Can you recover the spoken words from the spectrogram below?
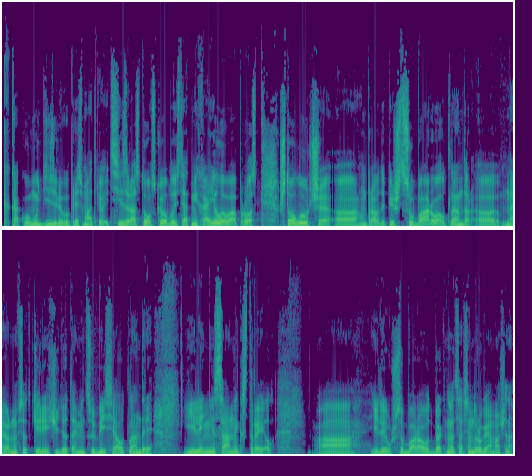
К какому дизелю вы присматриваетесь? Из Ростовской области от Михаила вопрос. Что лучше? А, он, правда, пишет Subaru Outlander. А, наверное, все-таки речь идет о Mitsubishi Outlander. Или Nissan X-Trail. Или уж Subaru Outback, но это совсем другая машина.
